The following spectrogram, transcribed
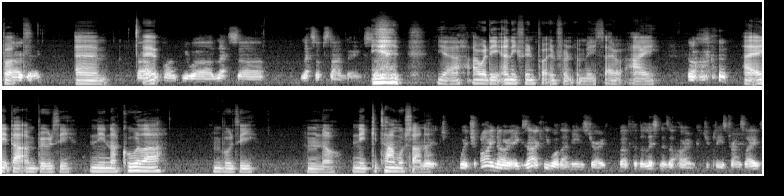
but, Okay. um, But at the time you were less, uh, less upstanding. So. yeah, I would eat anything put in front of me. So I I ate that mbuzi. Ni nakula mbuzi mno. Ni kitamu sana. which, which I know exactly what that means, Joe. But for the listeners at home, could you please translate?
